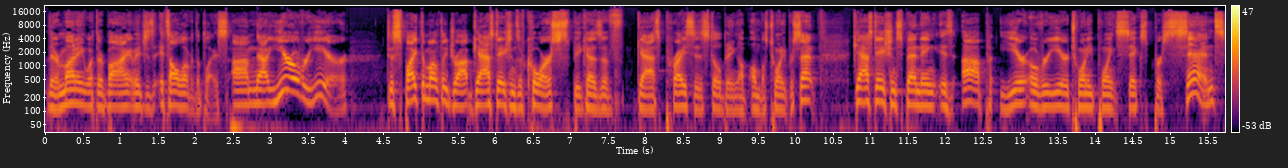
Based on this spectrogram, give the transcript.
their money, what they're buying. I mean, it's, just, it's all over the place. Um, now, year over year, despite the monthly drop, gas stations, of course, because of gas prices still being up almost 20%, gas station spending is up year over year 20.6%,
